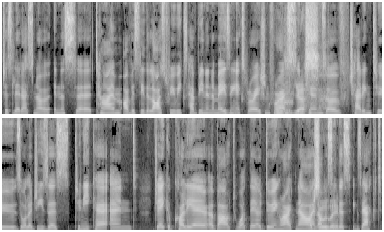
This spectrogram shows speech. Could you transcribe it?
Just let us know in this uh, time. Obviously, the last few weeks have been an amazing exploration for Oof, us yes. in terms of chatting to Zola Jesus, Tunika, and Jacob Collier about what they are doing right now. And obviously, this exact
